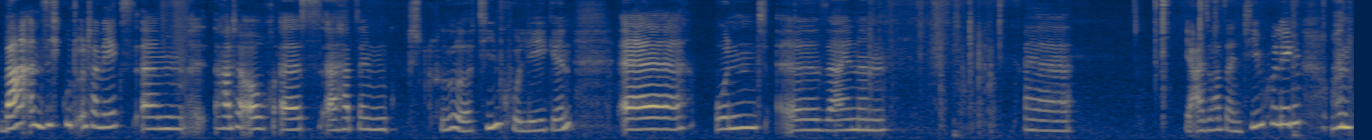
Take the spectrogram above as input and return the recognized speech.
War an sich gut unterwegs, ähm, hatte auch, äh, hat seinen Teamkollegen äh, und äh, seinen, äh, ja, also hat seinen Teamkollegen und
